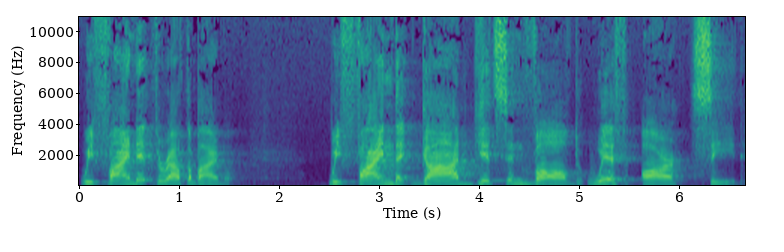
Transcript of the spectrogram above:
we find it throughout the Bible. We find that God gets involved with our seed.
